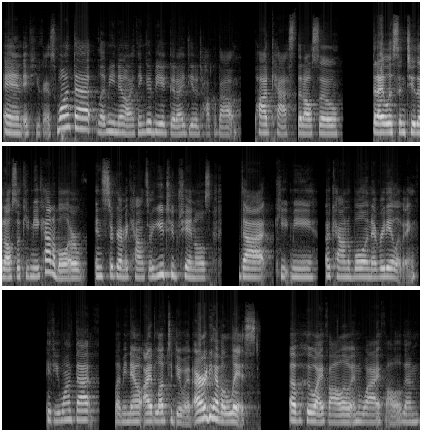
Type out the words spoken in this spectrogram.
And if you guys want that, let me know. I think it'd be a good idea to talk about podcasts that also that I listen to that also keep me accountable or Instagram accounts or YouTube channels that keep me accountable in everyday living. If you want that, let me know. I'd love to do it. I already have a list of who I follow and why I follow them.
